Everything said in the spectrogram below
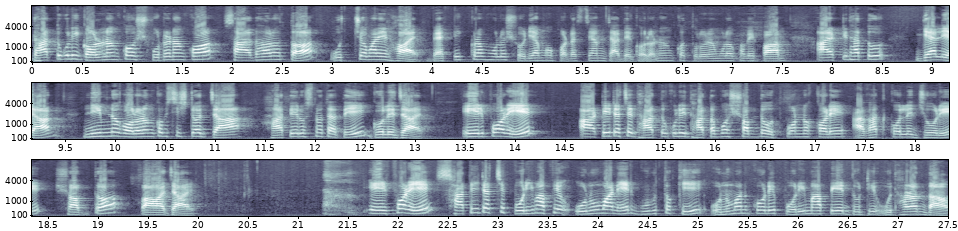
ধাতুগুলি গলনাঙ্ক, স্ফুটনাঙ্ক সাধারণত উচ্চমানের হয়। ব্যতিক্রম হলো সোডিয়াম ও পটাশিয়াম যাদের গলনাঙ্ক তুলনামূলকভাবে কম। আরেকটি ধাতু, গ্যালিয়াম, নিম্ন গলনাঙ্ক বিশিষ্ট যা হাতের উষ্ণতাতেই গলে যায়। এরপরে আটেট আছে, ধাতুগুলি ধাতব শব্দ উৎপন্ন করে, আঘাত করলে জোরে শব্দ পাওয়া যায়। এরপরে সাথীটা হচ্ছে পরিমাপে অনুমানের গুরুত্বকে অনুমান করে পরিমাপের দুটি উদাহরণ দাও।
